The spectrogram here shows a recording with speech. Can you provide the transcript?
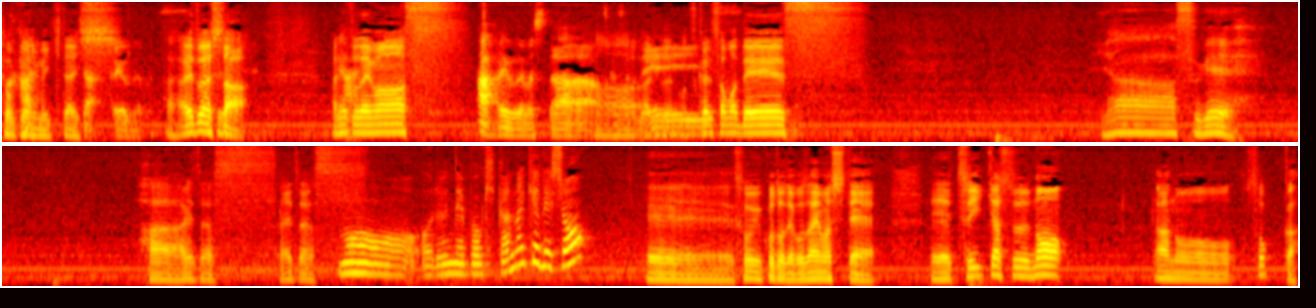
東京にも行きたいし。はじゃあありがとうございます。はいありがとうございました。ありがとうございます、あ、ありがとうございました。おあ疲れ様です。ーお疲れ様です。いやーすげえ。はい、ありがとうございます。ありがとうございます。もうオルネポ聞かなきゃでしょ？えーそういうことでございまして、えーツイキャスのあのーそっか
